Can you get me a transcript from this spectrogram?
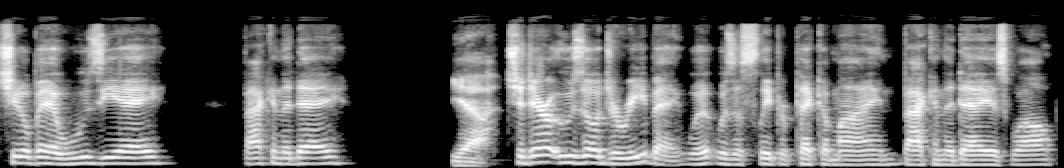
Chidobe Awuzie back in the day. Yeah. Chidera Uzo-Diribe was a sleeper pick of mine back in the day as well.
